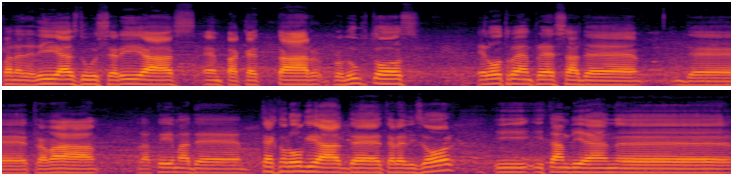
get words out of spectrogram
panaderías, dulcerías, empaquetar productos. El otra empresa de, de trabaja la tema de tecnología de televisor y, también eh,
